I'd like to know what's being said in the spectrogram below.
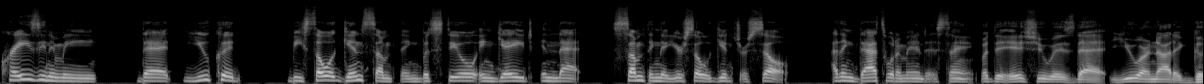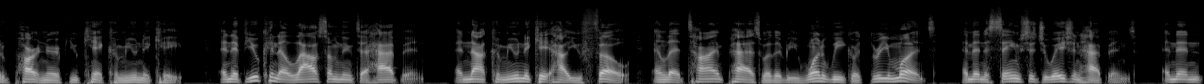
crazy to me that you could be so against something but still engage in that something that you're so against yourself. I think that's what Amanda is saying. But the issue is that you are not a good partner if you can't communicate. And if you can allow something to happen and not communicate how you felt and let time pass, whether it be one week or three months, and then the same situation happens, and then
